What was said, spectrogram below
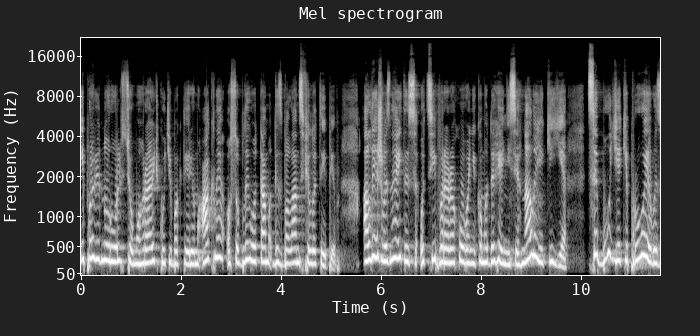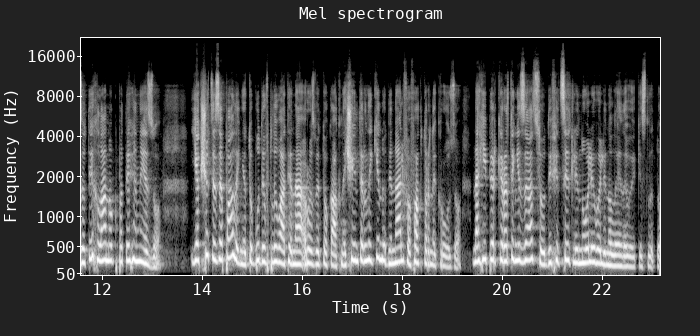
І провідну роль в цьому грають кутібактеріум акне, особливо там дисбаланс філотипів. Але ж ви знаєте, оці перераховані комедогенні сигнали, які є, це будь-які прояви з отих ланок патогенезу. Якщо це запалення, то буде впливати на розвиток акне, чи інтерлейкін 1 альфа, фактор некрозу, на гіперкератинізацію, дефіцит лінолевої ліноленової кислоти,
